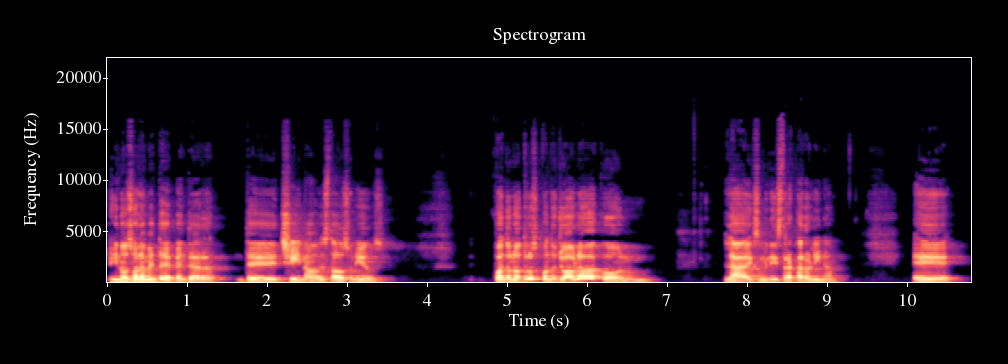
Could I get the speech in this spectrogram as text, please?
Y no solamente depender de China o de Estados Unidos. Cuando nosotros, cuando yo hablaba con, la exministra Carolina, eh,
